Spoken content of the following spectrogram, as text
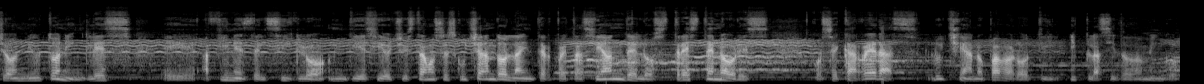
John Newton, inglés, eh, a fines del siglo XVIII. Estamos escuchando la interpretación de los tres tenores, José Carreras, Luciano Pavarotti y Plácido Domingo.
